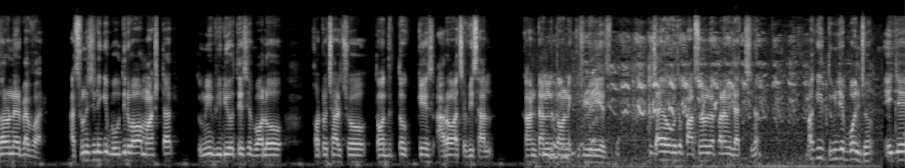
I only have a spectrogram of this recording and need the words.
ধরনের ব্যাপার আর শুনেছি নাকি বৌদির বাবা মাস্টার তুমি ভিডিওতে এসে বলো ফটো ছাড়ছো তোমাদের তো কেস আরও আছে বিশাল। কান টানলে তো অনেক কিছু বেরিয়ে আসবে। যাই হোক পার্সোনাল ব্যাপার আমি যাচ্ছি না। বাকি তুমি যে বলছো এই যে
